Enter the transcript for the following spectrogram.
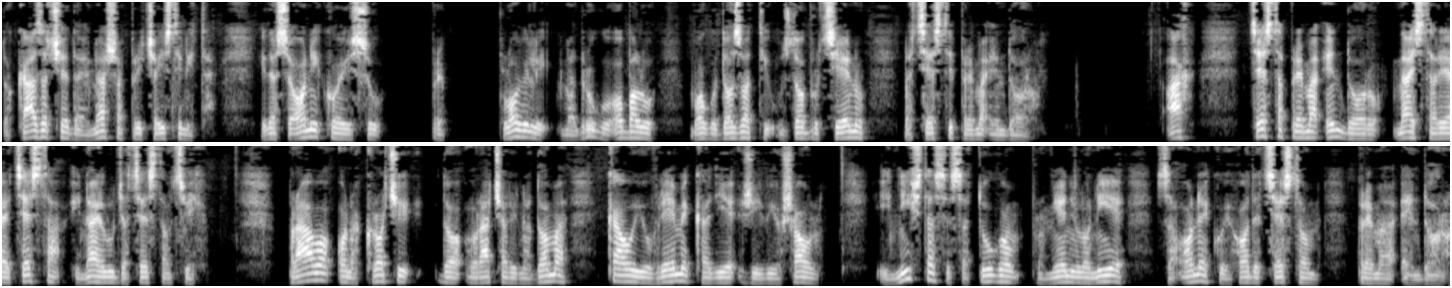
Dokazat će da je naša priča istinita i da se oni koji su preplovili na drugu obalu mogu dozvati uz dobru cijenu na cesti prema Endoru. Ah, cesta prema Endoru najstarija je cesta i najluđa cesta od svih. Pravo ona kroči do vraćarina doma, kao i u vrijeme kad je živio Šaul i ništa se sa tugom promijenilo nije za one koji hode cestom prema Endoru.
